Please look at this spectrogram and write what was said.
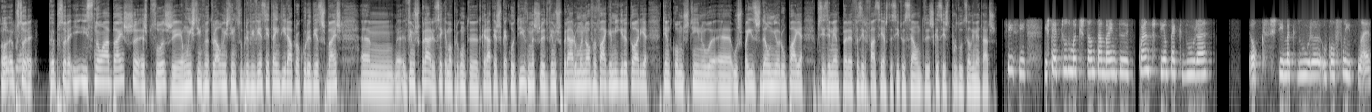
Oh, professora, eh, professora, e, e, se não há bens, eh, as pessoas, é um instinto natural, um instinto de sobrevivência, têm de ir à procura desses bens. Um, devemos esperar, eu sei que é uma pergunta de caráter especulativo, mas devemos esperar uma nova vaga migratória, tendo como destino uh, os países da União Europeia, precisamente para fazer face a esta situação de escassez de produtos alimentares? Sim, sim. Isto é tudo uma questão também de quanto tempo é que dura, ou que se estima que dura o conflito, não é?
